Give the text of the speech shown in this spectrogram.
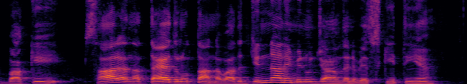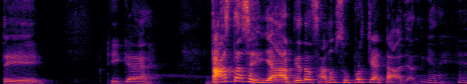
ਬਾਕੀ ਸਾਰਿਆਂ ਦਾ ਤਹਿ ਦਿਲੋਂ ਧੰਨਵਾਦ, ਜਿਨ੍ਹਾਂ ਨੇ ਮੈਨੂੰ ਜਨਮ ਦਿਨ ਵਿਸ਼ ਕੀਤੀਆਂ ਤੇ ਠੀਕ ਹੈ 10-10 ਹਜ਼ਾਰ ਦੀਆਂ ਤਾਂ ਸਾਨੂੰ ਸੁਪਰ ਚੈਟ ਆ ਜਾਂਦੀਆਂ ਨੇ।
